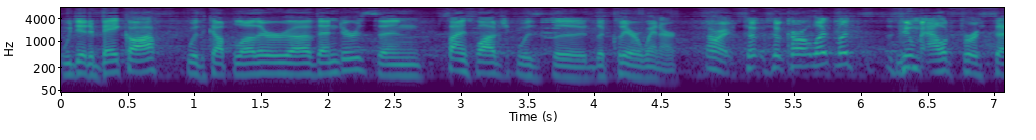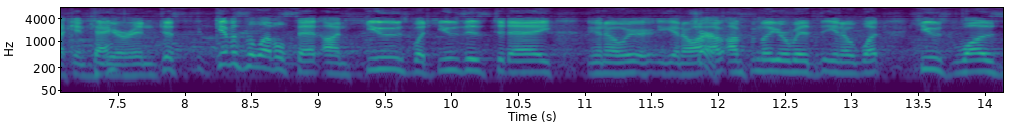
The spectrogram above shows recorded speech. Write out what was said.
We did a bake-off with a couple other uh, vendors, and Science Logic was the, the clear winner. All right, so, so Carl, let, us zoom out for a second okay. here, and just give us a level set on Hughes, what Hughes is today. You know, you know, sure. I, am familiar with you know what Hughes was,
